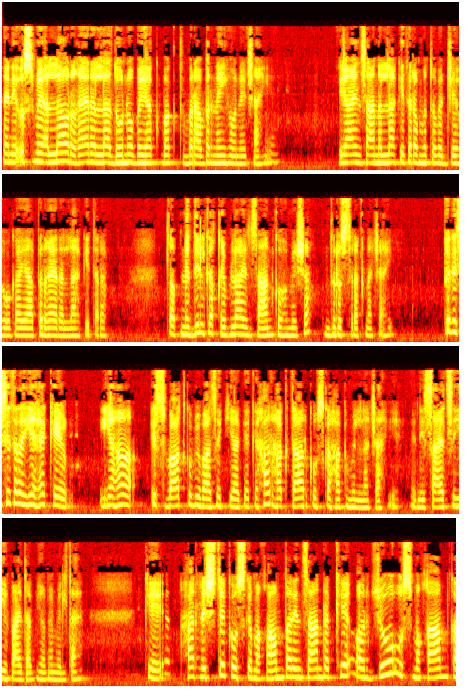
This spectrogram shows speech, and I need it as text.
یعنی اس میں اللہ اور غیر اللہ دونوں بیک وقت برابر نہیں ہونے چاہیے۔ یا انسان اللہ کی طرف متوجہ ہوگا یا پھر غیر اللہ کی طرف۔ تو اپنے دل کا قبلہ انسان کو ہمیشہ درست رکھنا چاہیے۔ پھر اسی طرح یہ ہے کہ یہاں اس بات کو بھی واضح کیا گیا کہ ہر حقدار کو اس کا حق ملنا چاہیے۔ یعنی شاید سے یہ فائدہ بھی ہمیں ملتا ہے کہ ہر رشتے کو اس کے مقام پر انسان رکھے اور جو اس مقام کا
